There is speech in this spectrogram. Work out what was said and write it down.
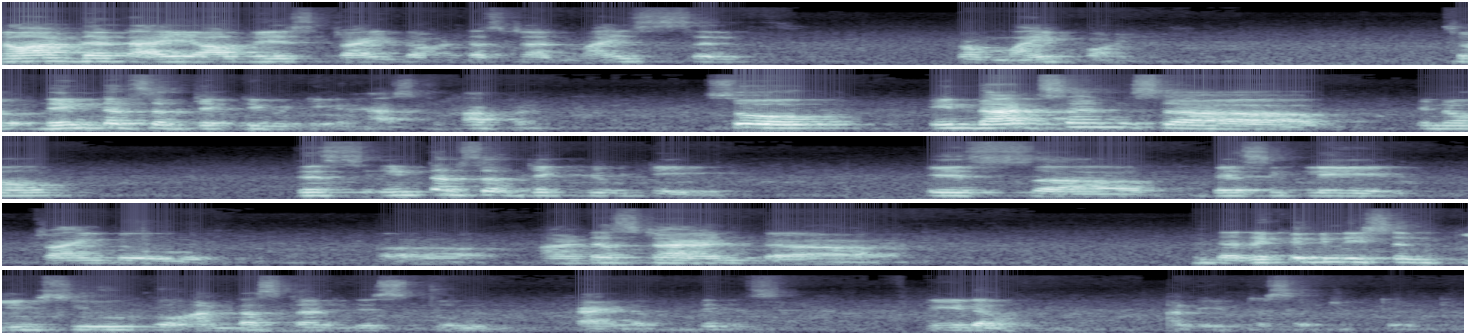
Not that i always try to understand myself from my point so the intersubjectivity has to happen. So in that sense uh, you know this intersubjectivity is uh, basically trying to uh, understand uh, the recognition gives you to understand these two kind of things freedom and intersubjectivity.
